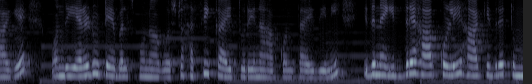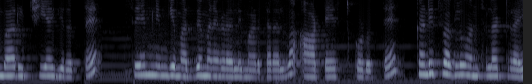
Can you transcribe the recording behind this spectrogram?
ಹಾಗೆ ಒಂದು ಎರಡು ಟೇಬಲ್ ಸ್ಪೂನ್ ಆಗುವಷ್ಟು ಹಸಿ ಕಾಯಿ ತುರಿನ ಹಾಕ್ಕೊತಾ ಇದ್ದೀನಿ. ಇದನ್ನು ಇದ್ದರೆ ಹಾಕ್ಕೊಳ್ಳಿ ಹಾಕಿದರೆ ತುಂಬ ರುಚಿಯಾಗಿರುತ್ತೆ. ಸೇಮ್ ನಿಮಗೆ ಮದುವೆ ಮನೆಗಳಲ್ಲಿ ಮಾಡ್ತಾರಲ್ವ, ಆ ಟೇಸ್ಟ್ ಕೊಡುತ್ತೆ. ಖಂಡಿತವಾಗ್ಲೂ ಒಂದ್ಸಲ ಟ್ರೈ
